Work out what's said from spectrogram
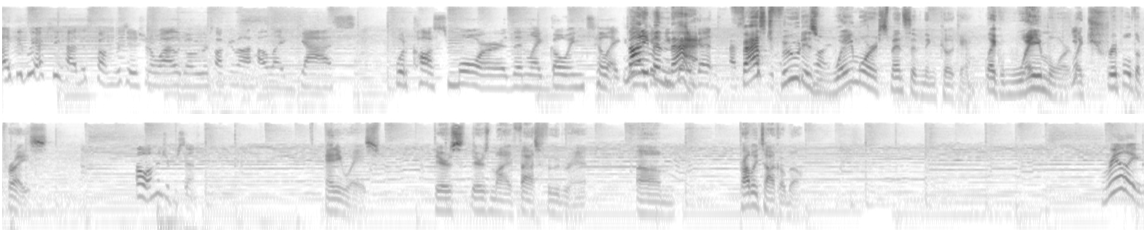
I think we actually had this conversation a while ago. We were talking about how like gas would cost more than like going to like Not like, even that. getting Fast food is way more expensive than cooking. Like way more. Yeah. Like triple the price. Oh, 100 percent. Anyways, there's there's my fast food rant. Um, probably Taco Bell. Really?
